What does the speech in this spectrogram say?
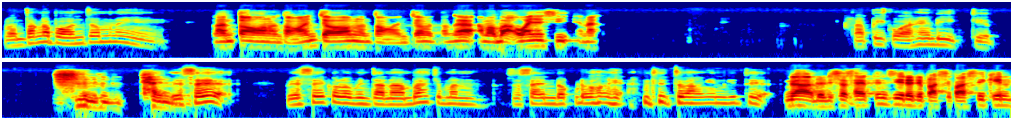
Lontong apa oncom nih? Lontong, lontong oncom, lontong oncom, atau enggak sama bakwanya sih enak. Tapi kuahnya dikit. Kan. Biasanya biasanya kalau minta nambah cuman sesendok doang ya, dituangin gitu ya. Enggak, udah disesetin sih, udah diplastik-plastikin.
